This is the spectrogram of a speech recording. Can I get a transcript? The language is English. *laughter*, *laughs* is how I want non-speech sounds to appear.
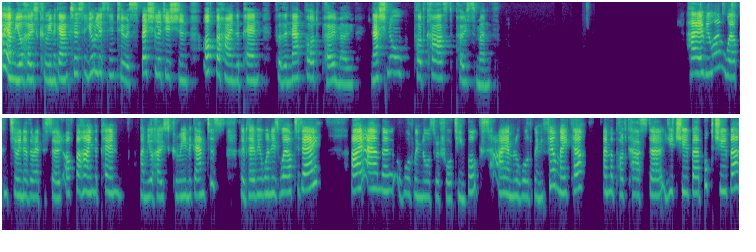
Hi, I'm your host, Karina Gantus, and you're listening to a special edition of Behind the Pen for the NAPOD POMO, National Podcast Post Month. Hi, everyone. Welcome to another episode of Behind the Pen. I'm your host, Karina Gantus. Hope everyone is well today. I am an award winning author of 14 books. I am an award winning filmmaker. I'm a podcaster, YouTuber, booktuber,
